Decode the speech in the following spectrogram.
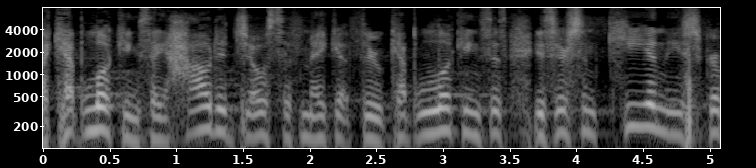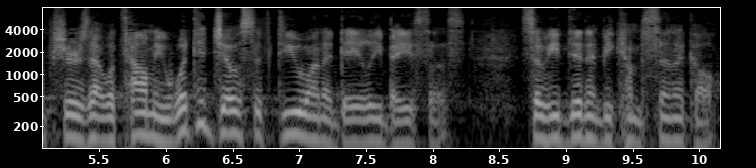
I kept looking, saying, How did Joseph make it through? Kept looking, says, Is there some key in these scriptures that will tell me what did Joseph do on a daily basis so he didn't become cynical?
